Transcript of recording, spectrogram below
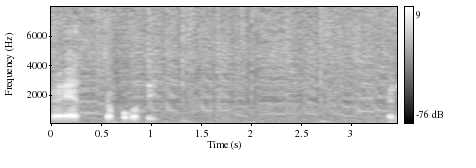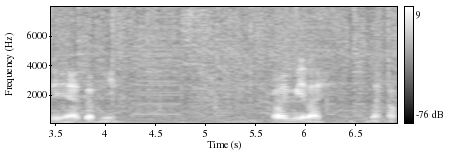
ก็แอดก็ปกติก็นี่แอดแบบนี้ ก็ไม่มีอะไรนะครับ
